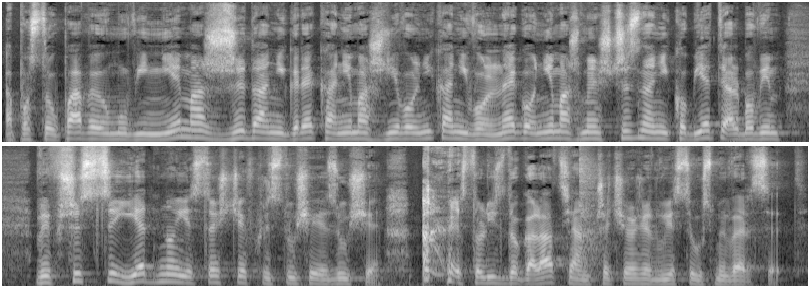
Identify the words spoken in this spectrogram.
Apostoł Paweł mówi: Nie masz Żyda ani Greka, nie masz niewolnika ani wolnego, nie masz mężczyzny ani kobiety, albowiem wy wszyscy jedno jesteście w Chrystusie Jezusie. Jest to list do Galacjan, 3 rozdział 28 werset.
